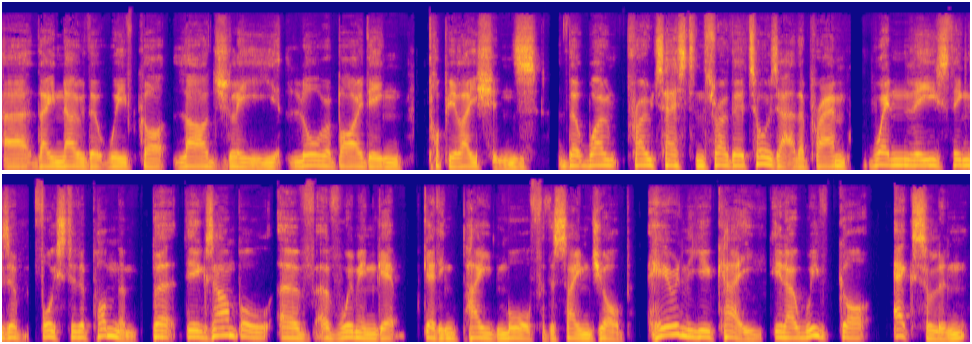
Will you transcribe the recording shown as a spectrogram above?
Uh, they know that we've got largely law abiding populations that won't protest and throw their toys out of the pram when these things are foisted upon them. But the example of, of women get getting paid more for the same job here in the UK, you know, we've got excellent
